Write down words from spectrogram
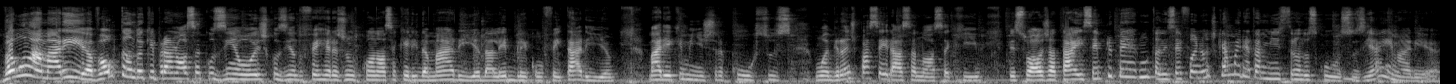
vamos lá, Maria, voltando aqui para nossa cozinha hoje, cozinha do Ferreira, junto com a nossa querida Maria da Leblé Confeitaria. Maria que ministra cursos, uma grande parceiraça nossa aqui. O pessoal já tá aí sempre perguntando, e você foi onde que a Maria tá ministrando os cursos? E aí, Maria?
